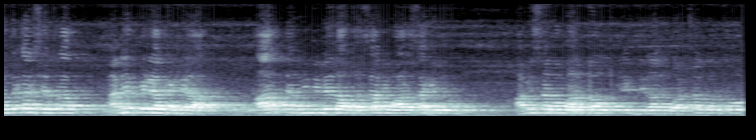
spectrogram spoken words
पत्रकार क्षेत्रात अनेक पिढ्या घडल्या. आज त्यांनी दिलेला वसा आणि वारसा घेऊन आम्ही सर्व बांधव एक दिलाने वाटचाल करतो.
